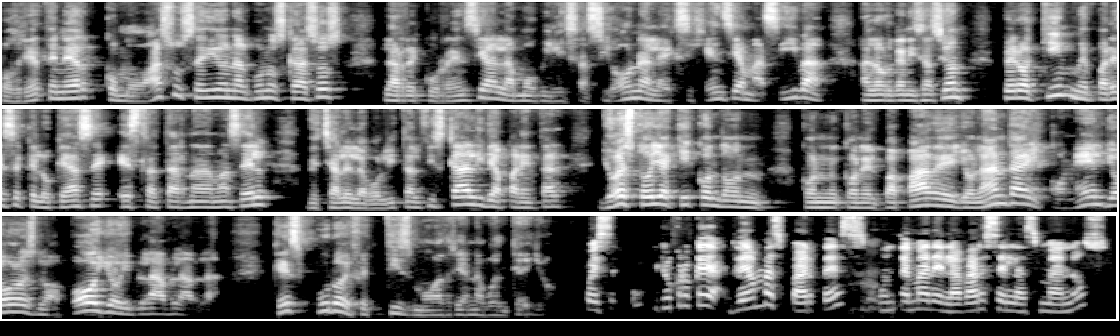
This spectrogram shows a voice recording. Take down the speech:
podría tener, como ha sucedido en algunos casos, la recurrencia a la movilización, a la exigencia masiva, a la organización. Pero aquí me parece que lo que hace es tratar nada más él de echarle la bolita al fiscal y de aparentar, yo estoy aquí con, don, con el papá de Yolanda y con él yo lo apoyo y bla, bla, bla. Que es puro efectismo, Adriana Buentello. Pues yo creo que de ambas partes, un tema de lavarse las manos,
